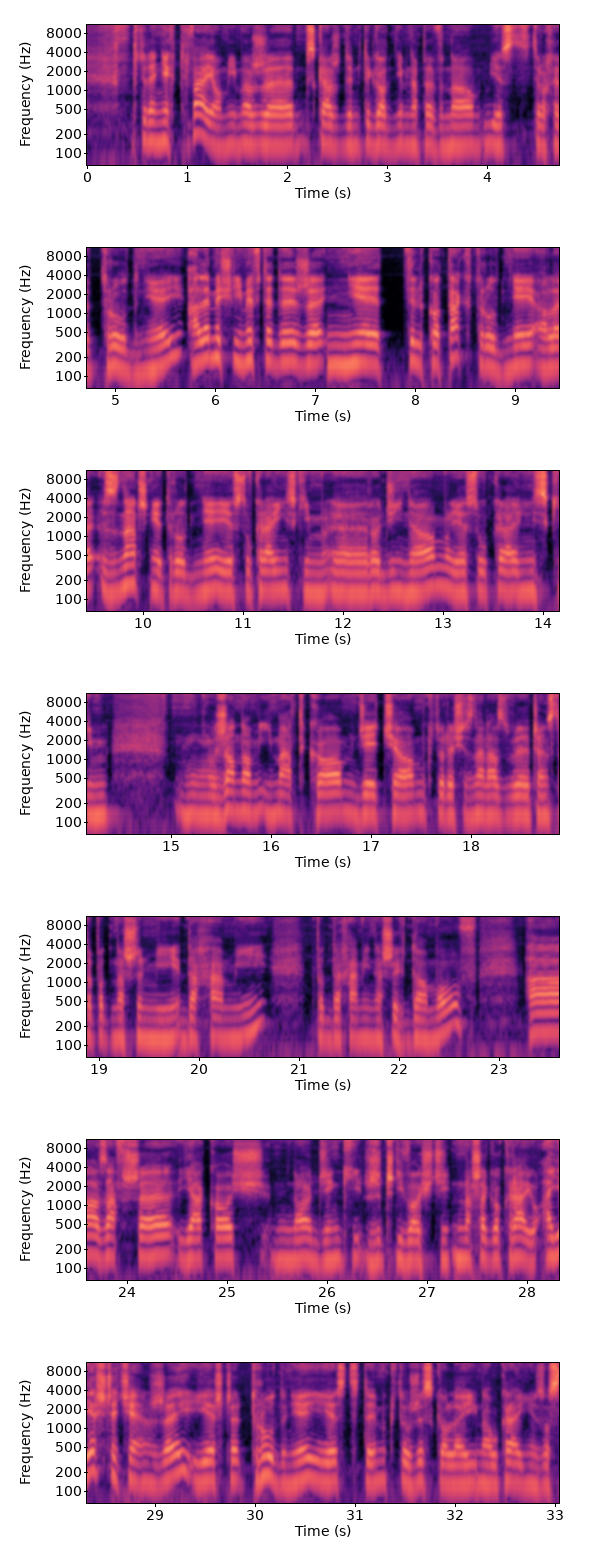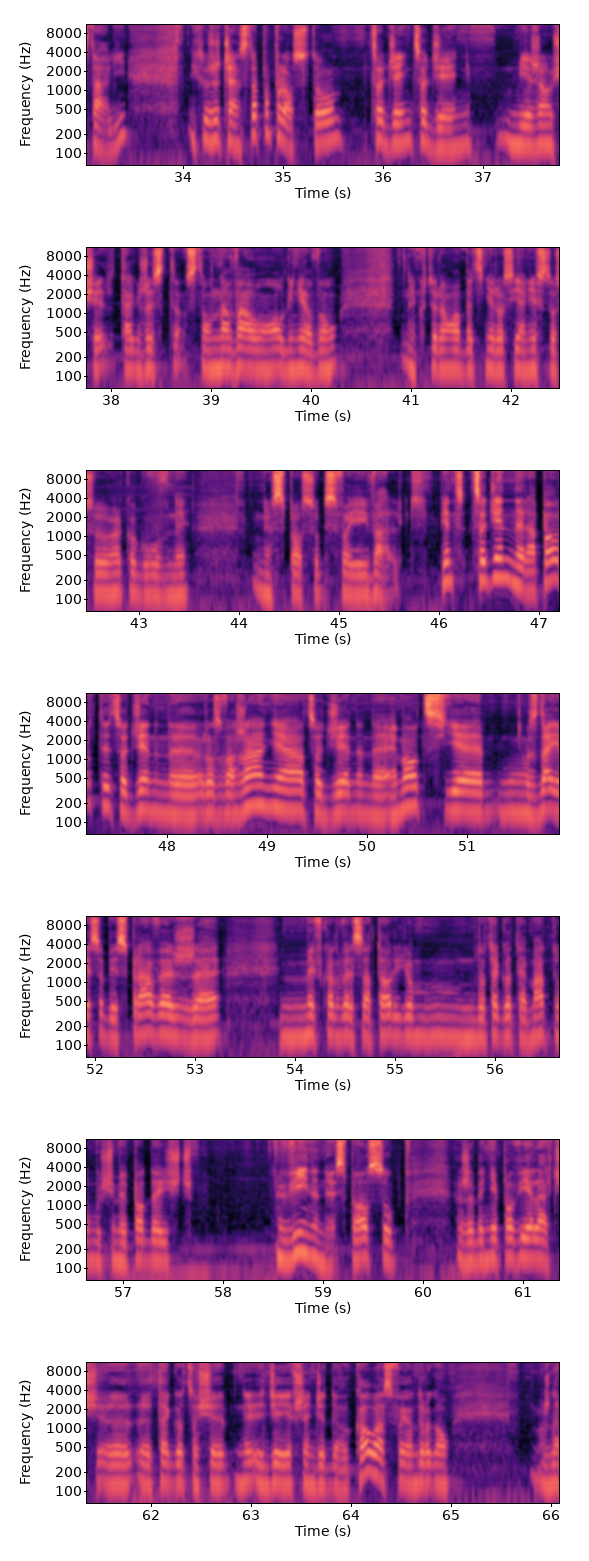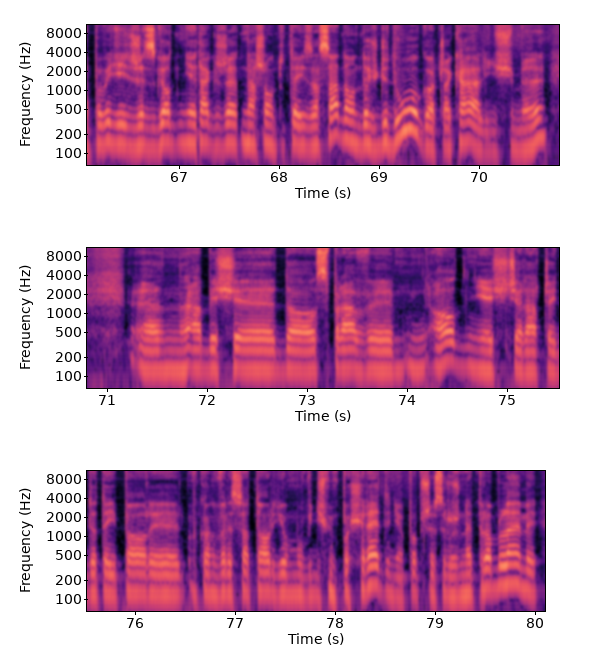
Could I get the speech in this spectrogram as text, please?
które niech trwają, mimo że z każdym tygodniem na pewno jest trochę trudniej, ale myślimy wtedy, że nie tylko tak trudniej, ale znacznie trudniej jest ukraińskim e, rodzinom, jest ukraińskim żonom i matkom, dzieciom, które się znalazły często pod naszymi dachami, pod dachami naszych domów, a zawsze jakoś no, dzięki życzliwości naszego kraju. A jeszcze ciężej i jeszcze trudniej jest tym, którzy z kolei na Ukrainie zostali i którzy często po prostu co dzień, co dzień mierzą się także z, to, z tą nawałą ogniową, którą obecnie Rosjanie stosują jako główny sposób swojej walki. Więc codzienne raporty, codzienne rozważania, codzienne emocje. Zdaję sobie sprawę, że my w konwersatorium do tego tematu musimy podejść w inny sposób, żeby nie powielać e, tego, co się dzieje wszędzie dookoła. Swoją drogą można powiedzieć, że zgodnie także naszą tutaj zasadą dość długo czekaliśmy, aby się do sprawy odnieść. Raczej do tej pory w konwersatorium mówiliśmy pośrednio poprzez różne problemy.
